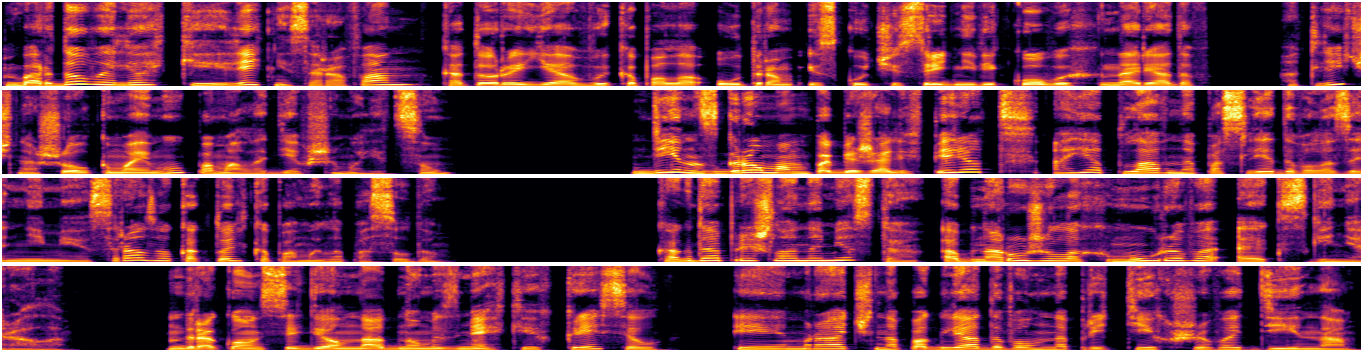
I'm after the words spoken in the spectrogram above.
Бордовый легкий летний сарафан, который я выкопала утром из кучи средневековых нарядов, отлично шел к моему помолодевшему лицу. Дин с Громом побежали вперед, а я плавно последовала за ними сразу, как только помыла посуду. Когда пришла на место, обнаружила хмурого экс-генерала. Дракон сидел на одном из мягких кресел и мрачно поглядывал на притихшего Дина,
